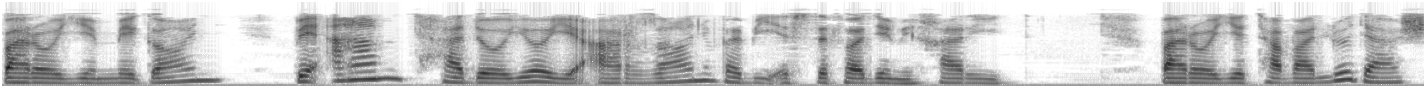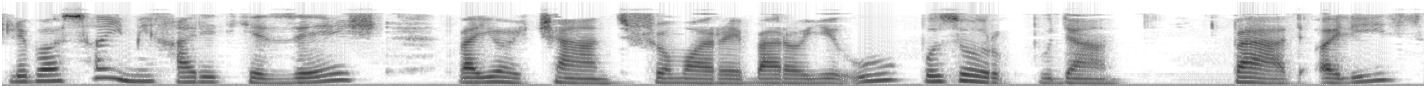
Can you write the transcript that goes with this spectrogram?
برای مگان به عمد هدایای ارزان و بی استفاده می خرید. برای تولدش لباسهایی می خرید که زشت و یا چند شماره برای او بزرگ بودند. بعد آلیس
